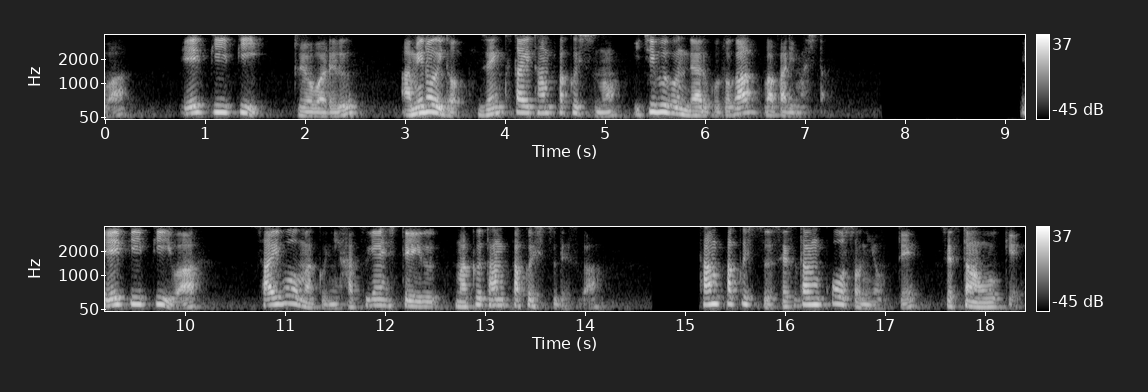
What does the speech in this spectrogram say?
は APP と呼ばれるアミロイド全躯体タンパク質の一部分であることが分かりました。APP は細胞膜に発現している膜タンパク質ですが、タンパク質切断酵素によって切断を受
